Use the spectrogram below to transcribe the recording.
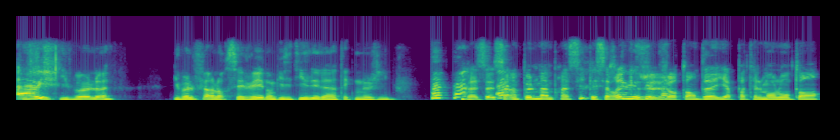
Ah oui. Qui veulent, qui veulent faire leur CV, donc ils utilisent la technologie. Bah, c'est un peu le même principe et c'est vrai que j'entendais il n'y a pas tellement longtemps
